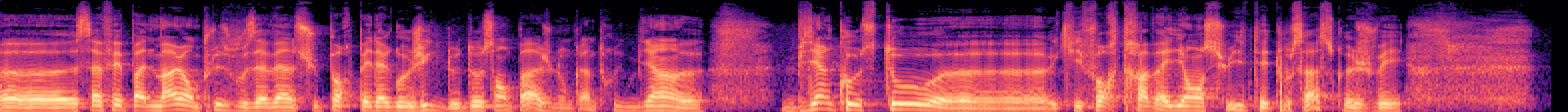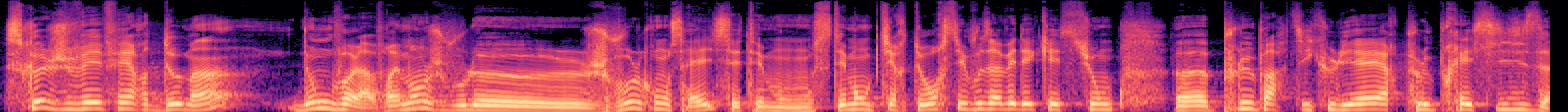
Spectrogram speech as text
Euh, ça fait pas de mal. En plus, vous avez un support pédagogique de 200 pages, donc un truc bien, bien costaud qu'il faut retravailler ensuite et tout ça. Ce ce que je vais faire demain, donc voilà, vraiment, je vous le, je vous le conseille. C'était mon, c'était mon petit retour. Si vous avez des questions euh, plus particulières, plus précises,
